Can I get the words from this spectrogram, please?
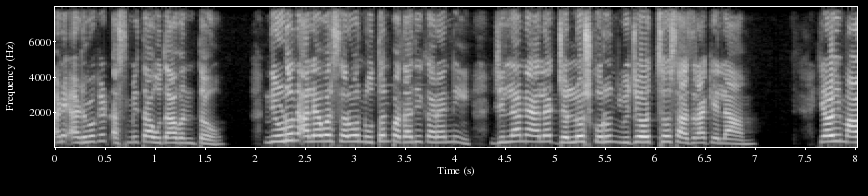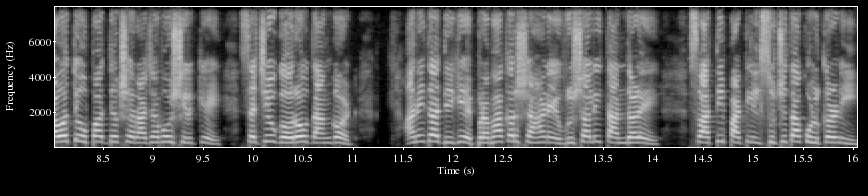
आणि ॲडव्होकेट अस्मिता उदावंत. निवडून आल्यावर सर्व नूतन पदाधिकाऱ्यांनी जिल्हा न्यायालयात जल्लोष करून विजयोत्सव साजरा केला. यावेळी मावळते उपाध्यक्ष राजाभाऊ शिर्के सचिव गौरव दांगट अनिता दिघे प्रभाकर शहाणे वृषाली तांदळे स्वाती पाटील सुचिता कुलकर्णी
